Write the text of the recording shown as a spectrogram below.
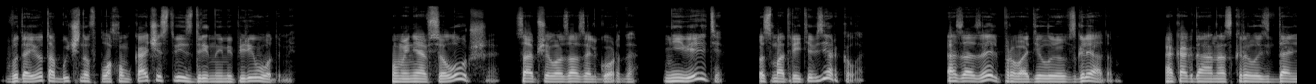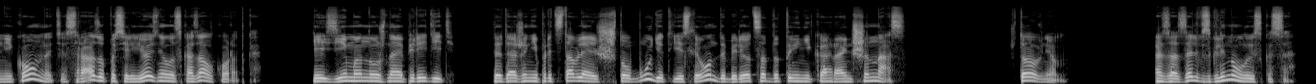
выдает обычно в плохом качестве и с дрянными переводами. «У меня все лучше», — сообщила Азазель гордо. «Не верите? Посмотрите в зеркало». Азазель проводил ее взглядом, а когда она скрылась в дальней комнате, сразу посерьезнел и сказал коротко. «Кейзима нужно опередить. Ты даже не представляешь, что будет, если он доберется до тайника раньше нас». «Что в нем?» Азазель взглянул искоса.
